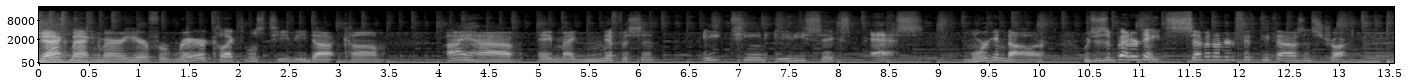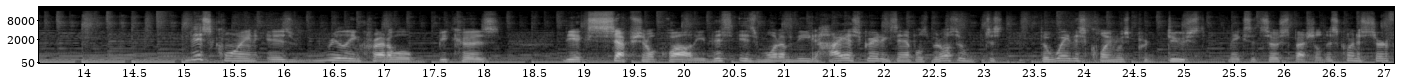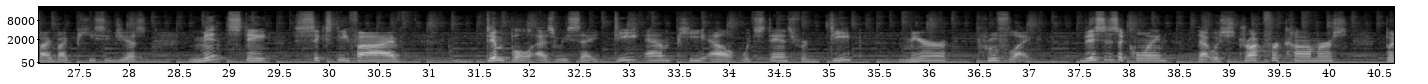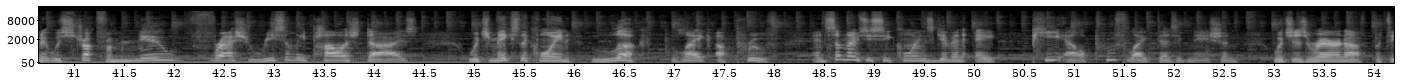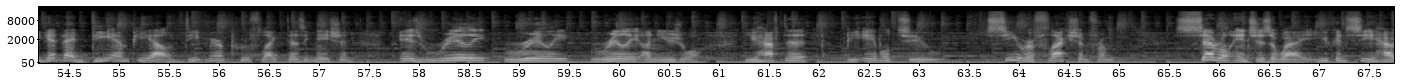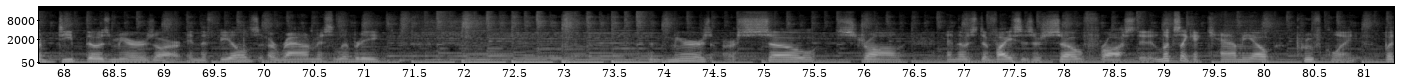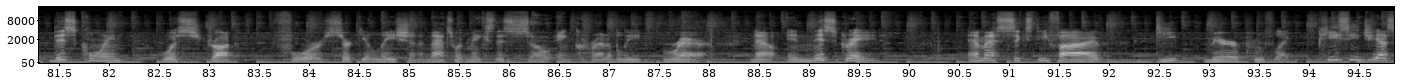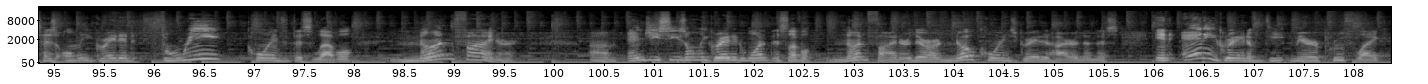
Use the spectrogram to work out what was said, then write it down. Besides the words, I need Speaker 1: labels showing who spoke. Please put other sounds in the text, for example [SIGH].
Speaker 1: Jack McNamara here for RareCollectiblesTV.com. I have a magnificent 1886 S Morgan Dollar, which is a better date, 750,000 struck. This coin is really incredible because the exceptional quality. This is one of the highest grade examples, but also just the way this coin was produced makes it so special. This coin is certified by PCGS Mint State 65 Dimple, as we say, DMPL, which stands for Deep Mirror Proof Like. This is a coin that was struck for commerce, but it was struck from new, fresh, recently polished dies, which makes the coin look like a proof. And sometimes you see coins given a PL, proof-like designation, which is rare enough. But to get that DMPL, Deep Mirror Proof-like designation, is really, really, really unusual. You have to be able to see a reflection from several inches away. You can see how deep those mirrors are in the fields around Miss Liberty. The mirrors are so strong and those devices are so frosted. It looks like a cameo proof coin, but this coin was struck for circulation, and that's what makes this so incredibly rare. Now, in this grade, MS65 Deep Mirror Proof Like, PCGS has only graded three coins at this level, none finer. Um, NGC's only graded one at this level, none finer. There are no coins graded higher than this. In any grade of Deep Mirror Proof Like,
